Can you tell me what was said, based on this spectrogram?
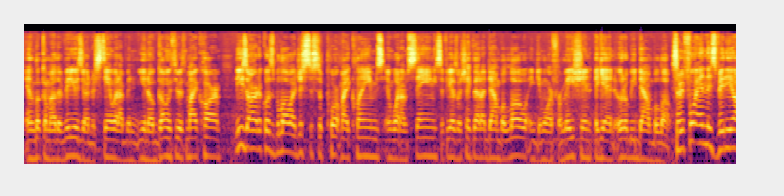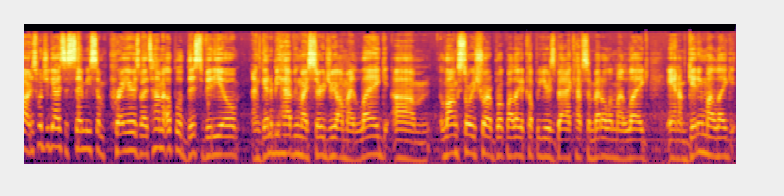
and look at my other videos, you understand what I've been, you know, going through with my car. These articles below are just to support my claims and what I'm saying. So if you guys want to check that out down below and get more information, again, it'll be down below. So before I end this video, I just want you guys to send me some prayers. By the time I upload this video, I'm gonna be having my surgery on my leg. Um, long story short, I broke my leg a couple years back, have some metal in my leg, and I'm getting my leg,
